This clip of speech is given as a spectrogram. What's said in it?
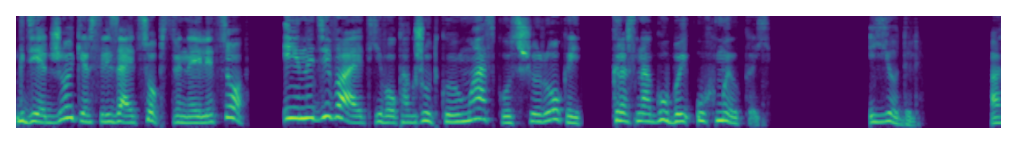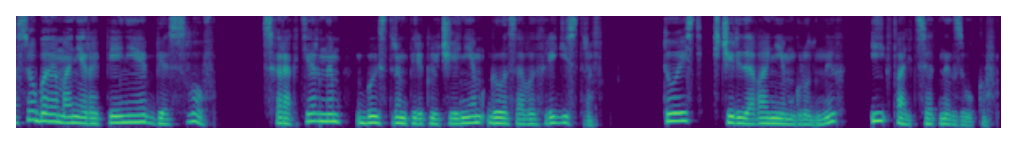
где Джокер срезает собственное лицо и надевает его как жуткую маску с широкой красногубой ухмылкой. Йодль. Особая манера пения без слов с характерным быстрым переключением голосовых регистров, то есть с чередованием грудных и фальцетных звуков.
